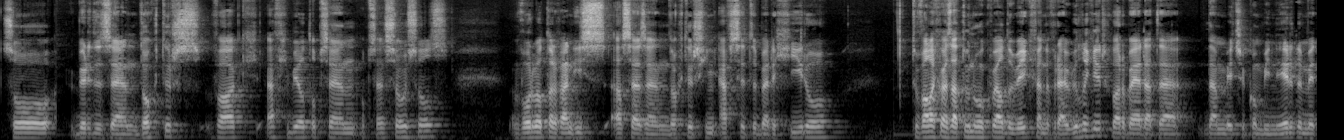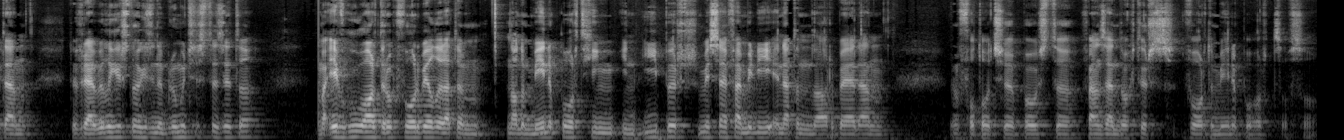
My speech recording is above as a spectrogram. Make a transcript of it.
Zo werden zijn dochters vaak afgebeeld op zijn, op zijn socials. Een voorbeeld daarvan is als hij zijn dochters ging afzetten bij de Giro. Toevallig was dat toen ook wel de week van de vrijwilliger, waarbij dat hij dat een beetje combineerde met dan de vrijwilligers nog eens in de bloemetjes te zetten. Maar evengoed waren er ook voorbeelden dat hij naar de Menepoort ging in Ieper met zijn familie en dat hij daarbij dan een fotootje postte van zijn dochters voor de Menepoort of zo.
